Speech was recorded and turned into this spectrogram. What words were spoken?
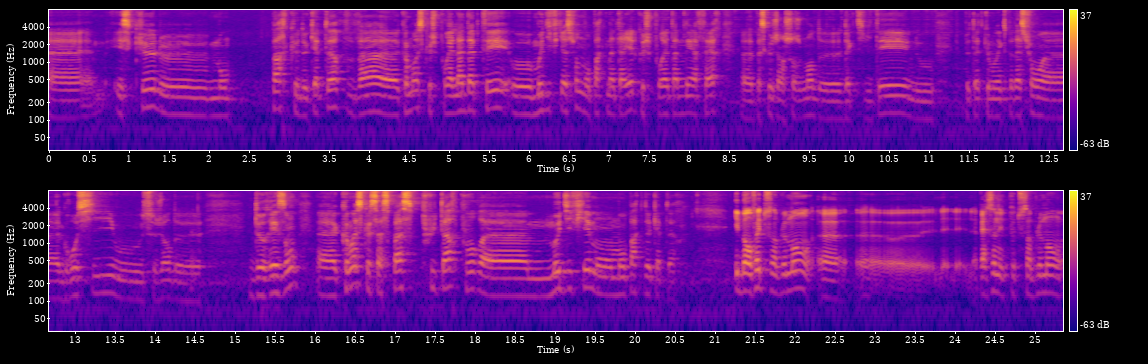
euh, est-ce que le, mon parc de capteurs va, comment est-ce que je pourrais l'adapter aux modifications de mon parc matériel que je pourrais amené à faire parce que j'ai un changement d'activité ou peut-être que mon exploitation a grossi ou ce genre de, de raisons. Euh, comment est-ce que ça se passe plus tard pour euh, modifier mon, parc de capteurs? Et ben en fait tout simplement euh, la personne peut tout simplement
